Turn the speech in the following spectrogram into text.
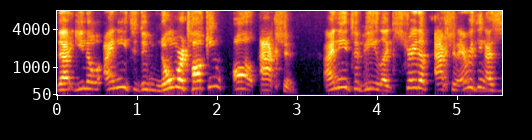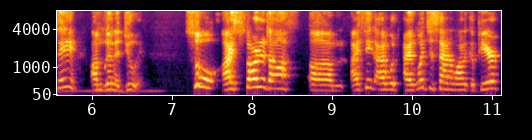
that you know I need to do no more talking, all action. I need to be like straight up action. Everything I say, I'm gonna do it. So I started off. Um, I think I would. I went to Santa Monica Pier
